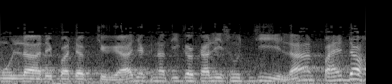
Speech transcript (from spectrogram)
mula daripada cerai dia kena tiga kali suci lah lepas dah.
